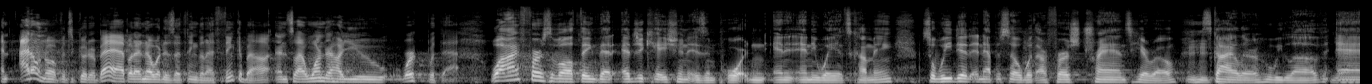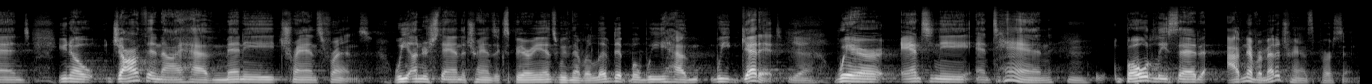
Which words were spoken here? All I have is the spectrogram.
And I don't know if it's good or bad, but I know it is a thing that I think about. And so I wonder how you work with that. Well, I first of all think that education is important and in any way it's coming. So we did an episode with our first trans hero, mm-hmm. Skyler, who we love. Yeah. And, you know, Jonathan and I have many trans friends. We understand the trans experience. We've never lived it, but we have we get it. Yeah. Where Antoni and Tan hmm. boldly said, "I've never met a trans person,"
